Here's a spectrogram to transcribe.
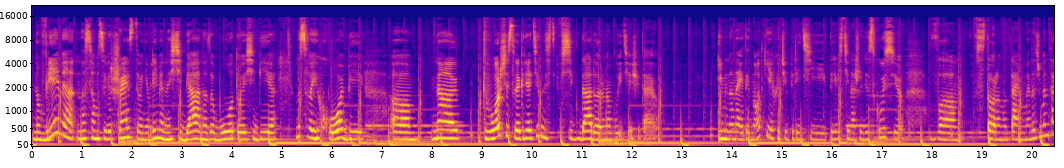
но время на самосовершенствование, время на себя, на заботу о себе, на свои хобби, на творчество и креативность всегда должно быть, я считаю. Именно на этой нотке я хочу перейти, перевести нашу дискуссию в, в сторону тайм-менеджмента.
